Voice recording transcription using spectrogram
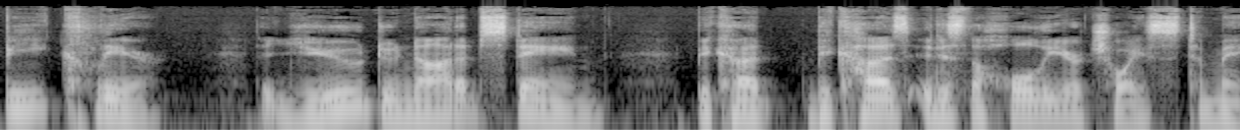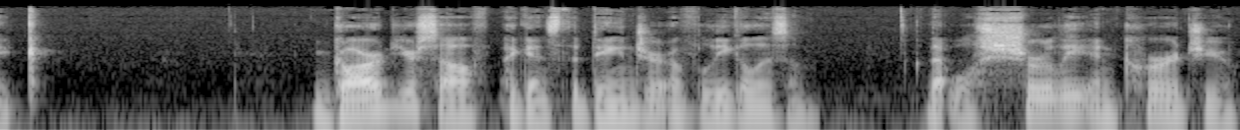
be clear that you do not abstain because, because it is the holier choice to make. Guard yourself against the danger of legalism that will surely encourage you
